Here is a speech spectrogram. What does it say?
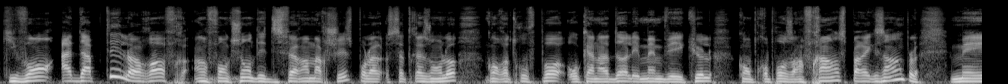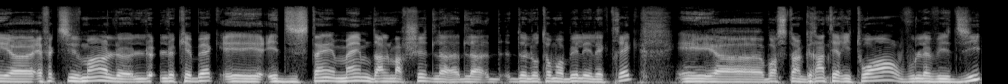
qui vont adapter leur offre en fonction des différents marchés. C'est pour cette raison-là qu'on retrouve pas au Canada les mêmes véhicules qu'on propose en France, par exemple. Mais effectivement, le, le, Québec est, est, distinct même dans le marché de la de l'automobile électrique. Et bon, c'est un grand territoire, vous l'avez dit,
